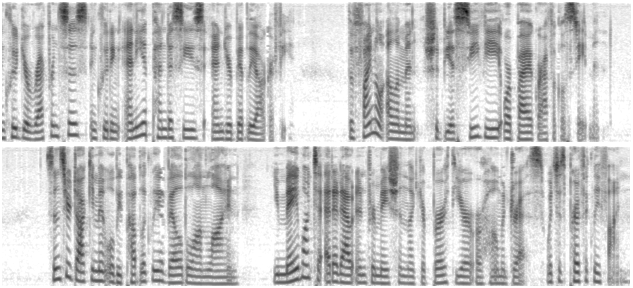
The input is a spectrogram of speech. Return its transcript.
include your references, including any appendices and your bibliography. The final element should be a CV or biographical statement. Since your document will be publicly available online, you may want to edit out information like your birth year or home address, which is perfectly fine.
